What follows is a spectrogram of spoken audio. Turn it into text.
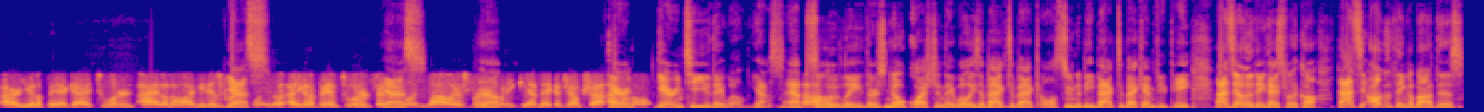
are you going to pay a guy two hundred? I don't know. I mean, he's a great Yes. player. Are you going to pay him two hundred fifty Yes. million dollars for, Yep. but he can't make a jump shot? I don't know. guarantee you they will. Yes, absolutely. Um, There's no question they will. He's a back to back, oh, soon to be back to back MVP. That's the other thing. Thanks for the call. That's the other thing about this.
